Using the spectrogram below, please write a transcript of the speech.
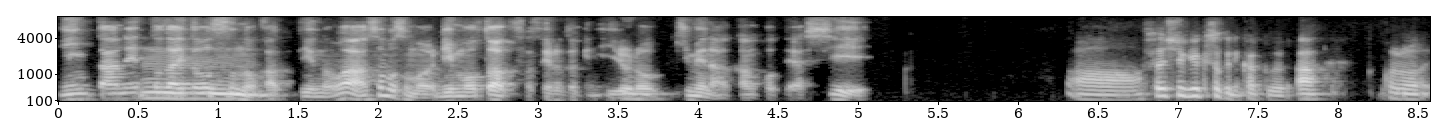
インターネット代どうするのかっていうのは、そもそもリモートワークさせるときにいろいろ決めなあかんことやし。ああ、それ就業規則に書く、あ、この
